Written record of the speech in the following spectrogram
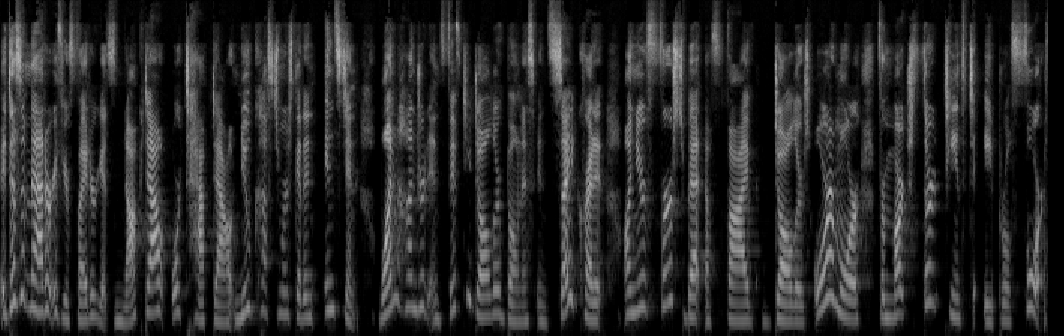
It doesn't matter if your fighter gets knocked out or tapped out, new customers get an instant $150 bonus in site credit on your first bet of $5 or more from March 13th to April 4th.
